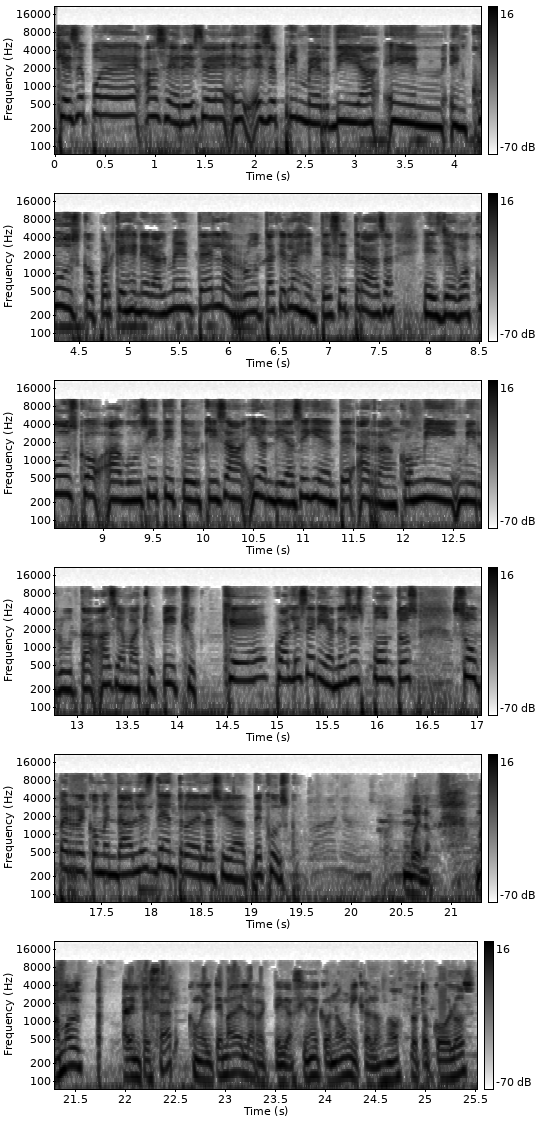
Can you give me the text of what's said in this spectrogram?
¿Qué se puede hacer ese, ese primer día en, en Cusco? Porque generalmente la ruta que la gente se traza es llego a Cusco, hago un city tour quizá y al día siguiente arranco mi, mi ruta hacia Machu Picchu. ¿Qué, ¿Cuáles serían esos puntos súper recomendables dentro de la ciudad de Cusco? Bueno, vamos Para empezar, con el tema de la reactivación económica, los nuevos protocolos,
